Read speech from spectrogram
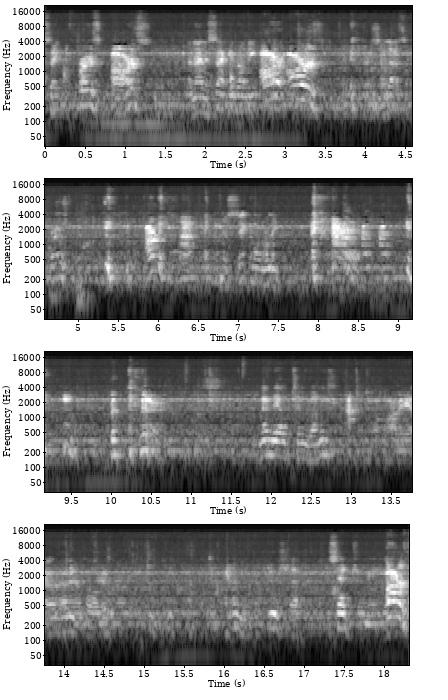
to take the first R's, and then the second on the R R's. So that's the first Arse. one. The second one, honey. Remember the old two Ronnies? Ronnie Corbett. And the producer said to me, Arse.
